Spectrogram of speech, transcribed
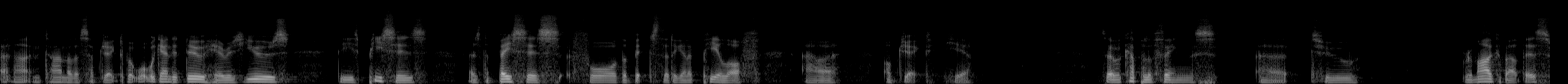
an another subject. But what we're going to do here is use these pieces as the basis for the bits that are going to peel off our object here. So a couple of things uh, to remark about this,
